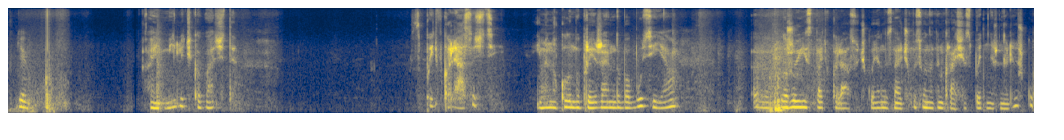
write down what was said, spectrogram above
Таке. А Емілічка, бачите, спить в колясочці. Іменно коли ми приїжджаємо до бабусі, я е, ложу її спати в колясочку. Я не знаю, чомусь вона там краще спить, ніж на ліжку.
